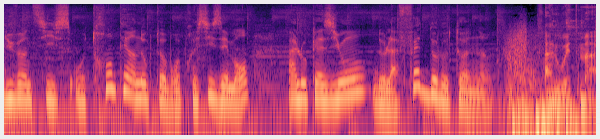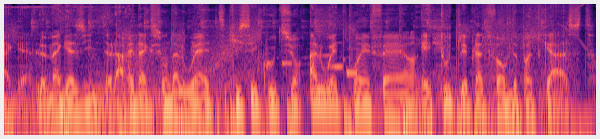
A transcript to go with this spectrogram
du 26 au 31 octobre précisément, à l'occasion de la fête de l'automne. Alouette Mag, le magazine de la rédaction d'Alouette qui s'écoute sur alouette.fr et toutes les plateformes de podcast.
